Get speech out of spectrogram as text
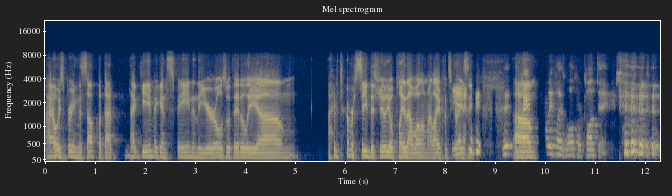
I always bring this up, but that that game against Spain in the Euros with Italy, um, I've never seen De Sciglio play that well in my life. It's crazy. Yeah. um, only plays well for Conte.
